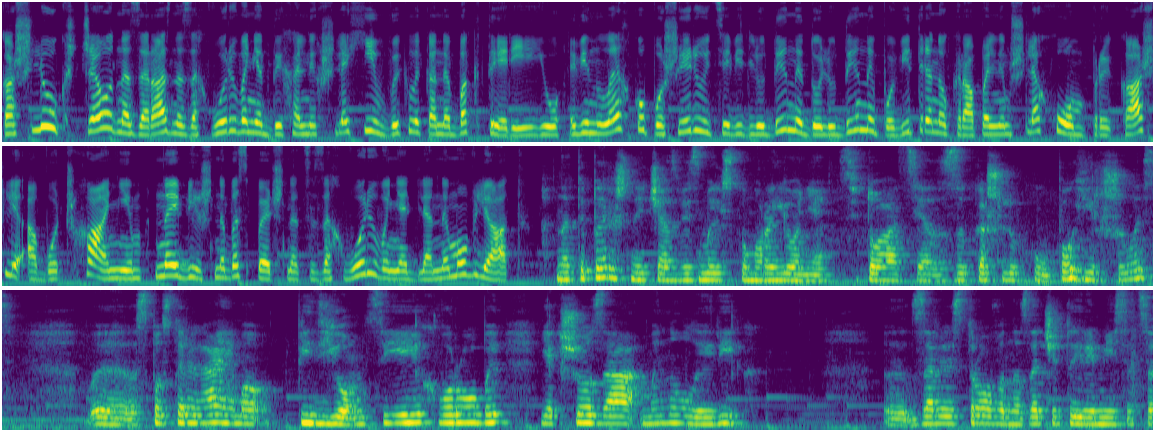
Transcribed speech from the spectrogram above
Кашлюк ще одне заразне захворювання дихальних шляхів, викликане бактерією. Він легко поширюється від людини до людини повітряно-крапельним шляхом при кашлі або чханні. Найбільш небезпечне це захворювання для немовлят. На теперішній час в Ізмаїльському районі ситуація з кашлюку погіршилась. Е, Спостерігаємо підйом цієї хвороби. Якщо за минулий рік е, зареєстровано за 4 місяці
